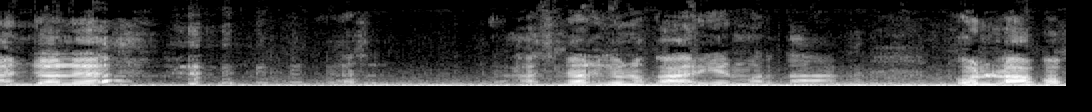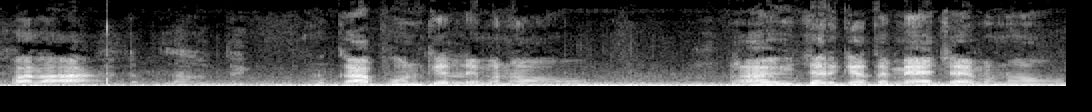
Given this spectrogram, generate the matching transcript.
अंजल हसणार घेऊ नका आर्यन मारता. फोन लाव पप्पाला. मग का फोन केला नाही म्हणाव? हा विचार की आता मॅच आहे म्हणाव.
